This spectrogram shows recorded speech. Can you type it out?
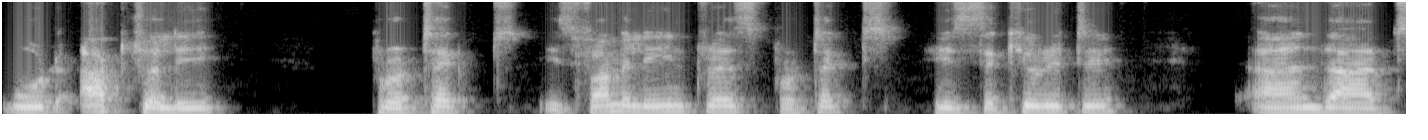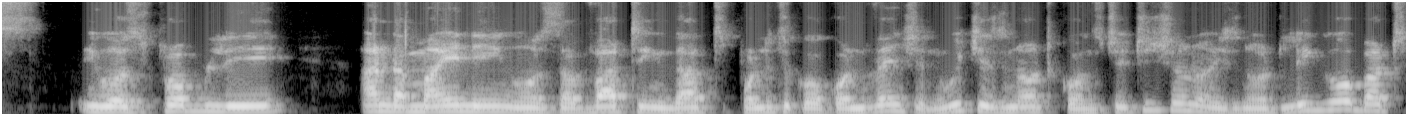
would actually protect his family interests, protect his security, and that he was probably undermining or subverting that political convention, which is not constitutional, is not legal, but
